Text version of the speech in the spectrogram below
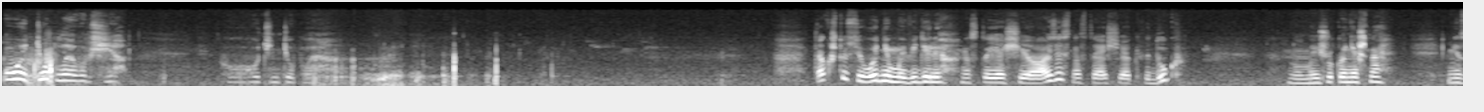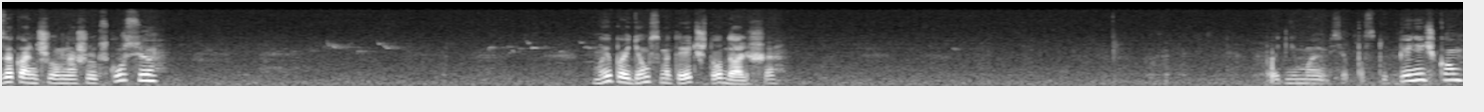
Ой, теплая вообще. Очень теплая. Так что сегодня мы видели настоящий оазис, настоящий акведук. Но мы еще, конечно, не заканчиваем нашу экскурсию. Мы пойдем смотреть, что дальше. Поднимаемся по ступенечкам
